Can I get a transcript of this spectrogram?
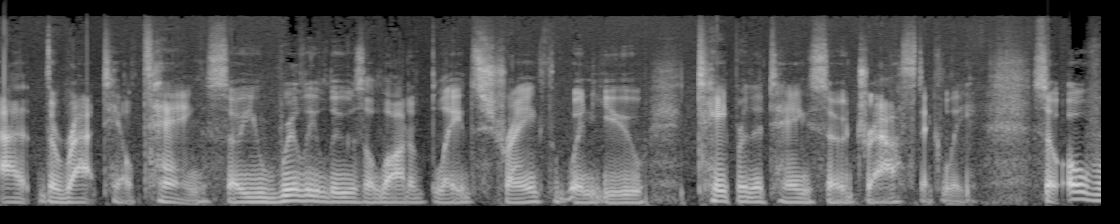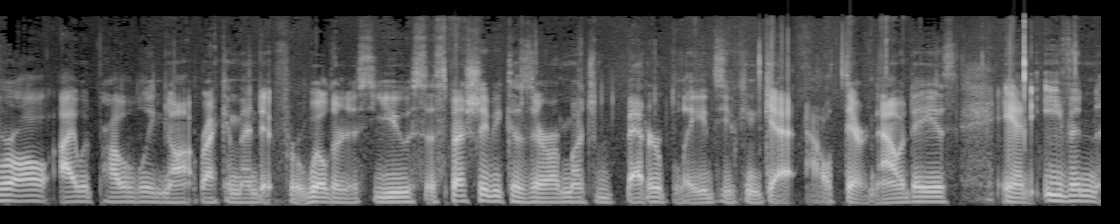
at the rat tail tang. So you really lose a lot of blade strength when you taper the tang so drastically. So overall, I would probably not recommend it for wilderness use, especially because there are much better blades you can get out there nowadays. And even,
